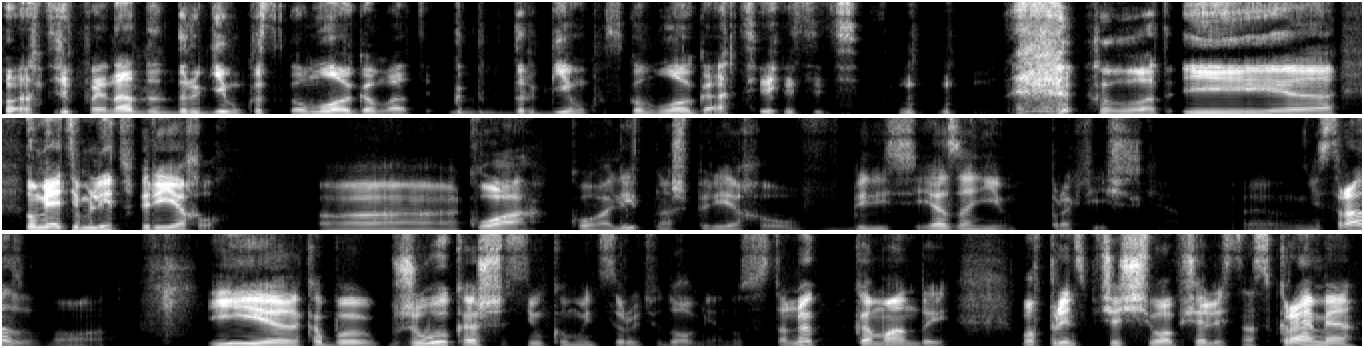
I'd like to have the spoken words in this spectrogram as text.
вот, типа, и надо другим куском логом, от- другим куском лога ответить. Вот, и... э, У меня тем лид переехал, Куа, Куа лид наш переехал в Тбилиси, я за ним практически. Э, Не сразу, но... И как бы вживую, конечно, с ним коммуницировать удобнее. Но с остальной командой мы, в принципе, чаще всего общались на скраме,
